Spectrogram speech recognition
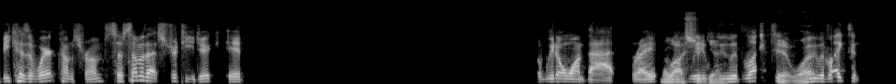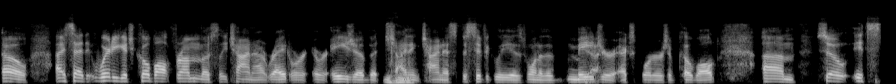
because of where it comes from. So some of that strategic. It we don't want that, right? We, we would like to. We would like to. Oh, I said, where do you get your cobalt from? Mostly China, right, or or Asia, but mm-hmm. I think China specifically is one of the major yeah. exporters of cobalt. Um, so it's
